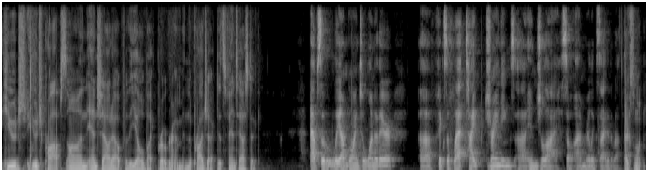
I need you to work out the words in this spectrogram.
huge huge props on and shout out for the yellow bike program and the project it's fantastic absolutely. I'm going to one of their uh, fix a flat type trainings uh, in July. So I'm really excited about that. Excellent.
